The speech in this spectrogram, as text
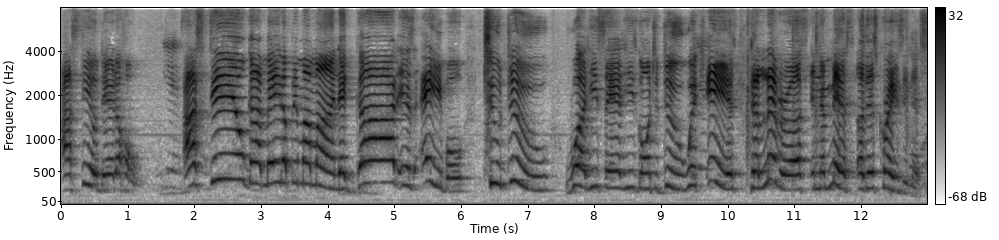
I still dare to hope. Yes. I still got made up in my mind that God is able to do what he said he's going to do, which is deliver us in the midst of this craziness.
